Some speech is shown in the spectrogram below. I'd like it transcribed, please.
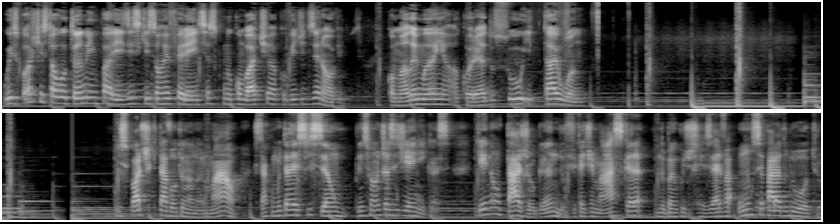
O esporte está voltando em países que são referências no combate à Covid-19, como a Alemanha, a Coreia do Sul e Taiwan. O esporte que está voltando ao normal está com muita restrição, principalmente as higiênicas. Quem não está jogando fica de máscara no banco de reserva, um separado do outro.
